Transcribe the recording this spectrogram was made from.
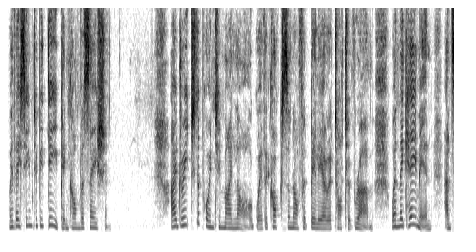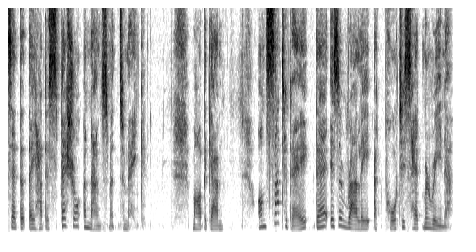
where they seemed to be deep in conversation. I'd reached the point in my log where the coxswain offered Billy-O a tot of rum when they came in and said that they had a special announcement to make. Ma began, On Saturday there is a rally at Portishead Marina.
